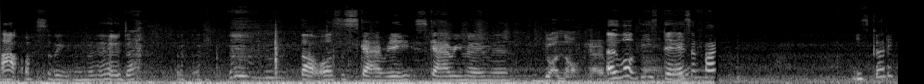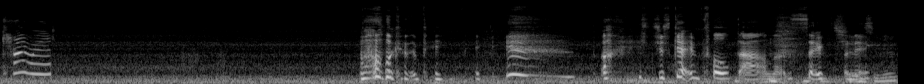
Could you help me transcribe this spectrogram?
Absolute murder. that was a scary, scary moment. You've got to not care. Oh look, these deers are fine. He's got a carrot. Oh, look at the baby. Oh, he's just getting pulled down. That's so funny.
